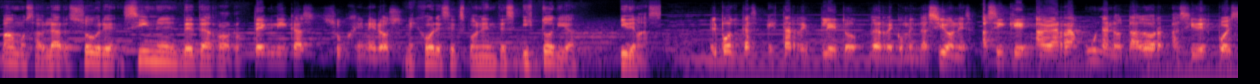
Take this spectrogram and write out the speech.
vamos a hablar sobre cine de terror, técnicas, subgéneros, mejores exponentes, historia y demás. El podcast está repleto de recomendaciones, así que agarra un anotador así después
